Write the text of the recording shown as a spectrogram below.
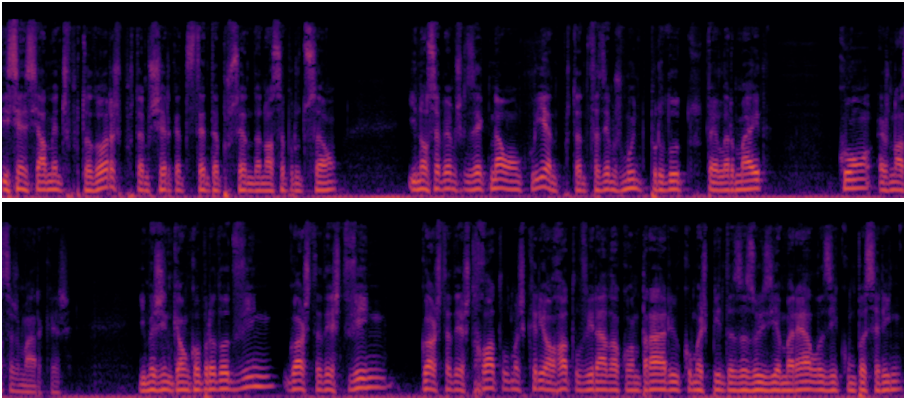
essencialmente exportadora, exportamos cerca de 70% da nossa produção e não sabemos dizer que não a um cliente, portanto fazemos muito produto tailor-made com as nossas marcas. Imagino que é um comprador de vinho, gosta deste vinho, gosta deste rótulo, mas queria o rótulo virado ao contrário, com umas pintas azuis e amarelas e com um passarinho.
